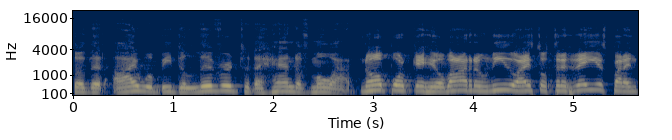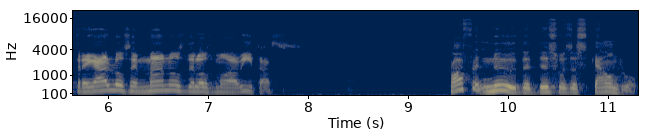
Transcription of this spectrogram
so that I will be delivered to the hand of Moab. no porque Jehová ha reunido a estos tres reyes para entregarlos en manos de los moabitas. Prophet knew that this was a scoundrel.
